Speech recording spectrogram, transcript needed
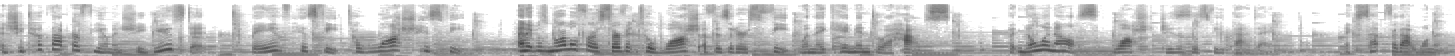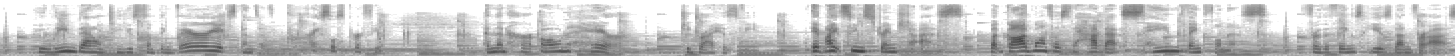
And she took that perfume and she used it to bathe his feet, to wash his feet. And it was normal for a servant to wash a visitor's feet when they came into a house. But no one else washed Jesus' feet that day, except for that woman who leaned down to use something very expensive, priceless perfume, and then her own hair to dry his feet. It might seem strange to us, but God wants us to have that same thankfulness for the things He has done for us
